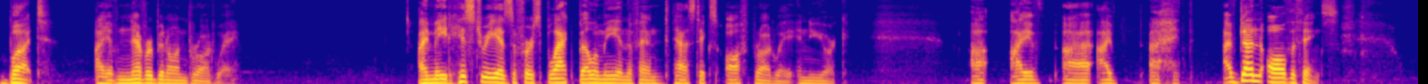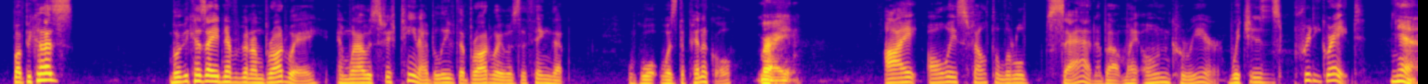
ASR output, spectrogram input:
But I have never been on Broadway. I made history as the first black Bellamy in the Fantasticks off Broadway in New York. Uh, I've uh, I've uh, I've done all the things, but because but because I had never been on Broadway, and when I was 15, I believed that Broadway was the thing that w- was the pinnacle. right I always felt a little sad about my own career, which is pretty great. yeah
